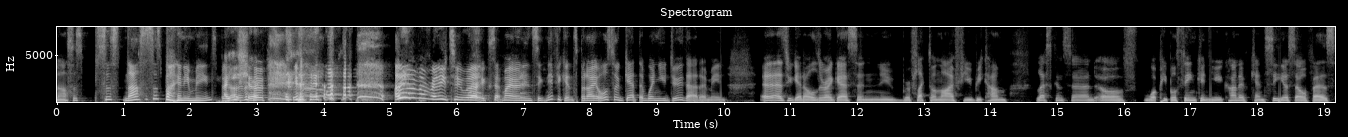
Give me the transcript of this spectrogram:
a narcissist, narcissist by any means. But Are you sure? If, I don't know if I'm ready to uh, accept my own insignificance, but I also get that when you do that, I mean, as you get older, I guess, and you reflect on life, you become less concerned of what people think and you kind of can see yourself as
